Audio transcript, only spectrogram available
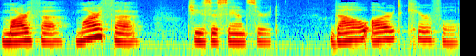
Martha, Martha, Jesus answered, Thou art careful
